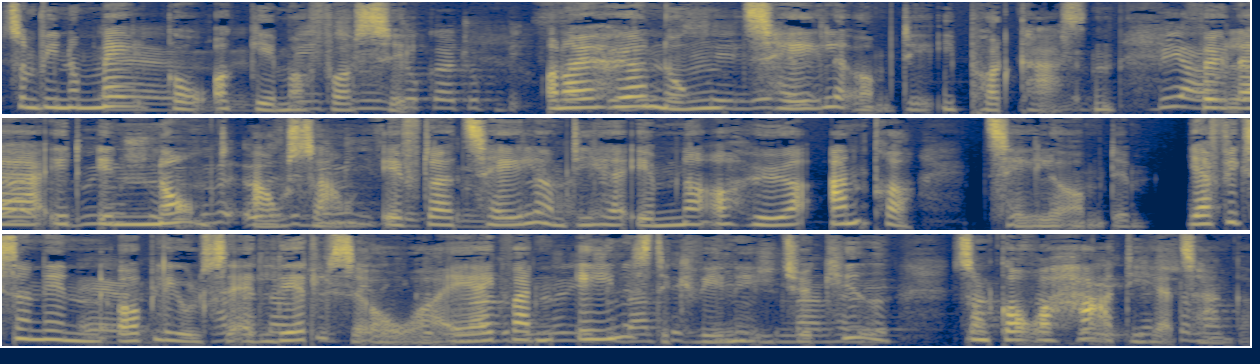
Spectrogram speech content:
som vi normalt går og gemmer for os selv. Og når jeg hører nogen tale om det i podcasten, føler jeg et enormt afsavn efter at tale om de her emner og høre andre tale om dem. Jeg fik sådan en oplevelse af lettelse over, at jeg ikke var den eneste kvinde i Tyrkiet, som går og har de her tanker.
